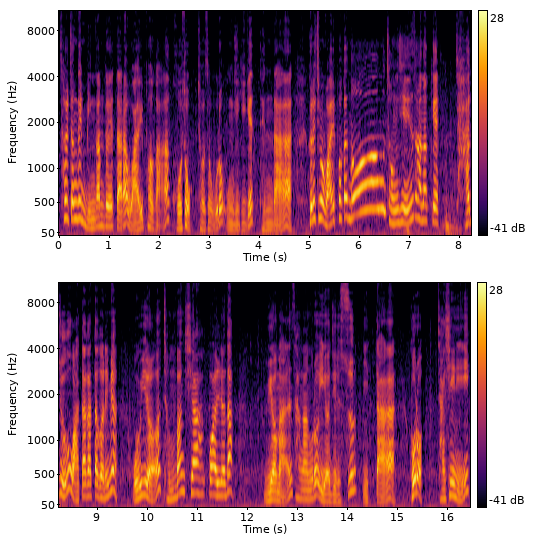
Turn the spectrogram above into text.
설정된 민감도에 따라 와이퍼가 고속, 저속으로 움직이게 된다. 그렇지만 와이퍼가 너무 정신 사납게 자주 왔다 갔다 거리면 오히려 전방 시야 확보하려다 위험한 상황으로 이어질 수 있다. 고로 자신이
